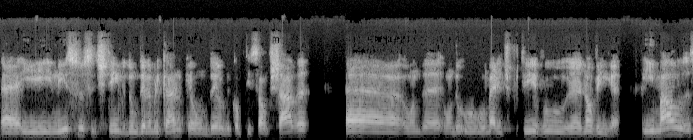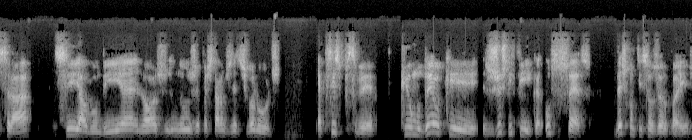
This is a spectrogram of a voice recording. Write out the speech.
Uh, e nisso se distingue do modelo americano, que é um modelo de competição fechada, uh, onde, onde o, o, mérito esportivo uh, não vinga. E mal será se algum dia nós nos afastarmos desses valores. É preciso perceber que o modelo que justifica o sucesso das competições europeias,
